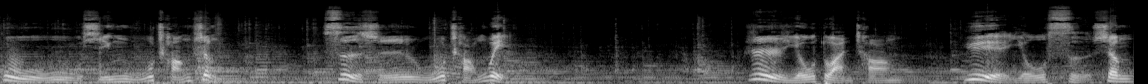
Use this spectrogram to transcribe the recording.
故五行无常盛，四时无常位。日有短长，月有死生。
